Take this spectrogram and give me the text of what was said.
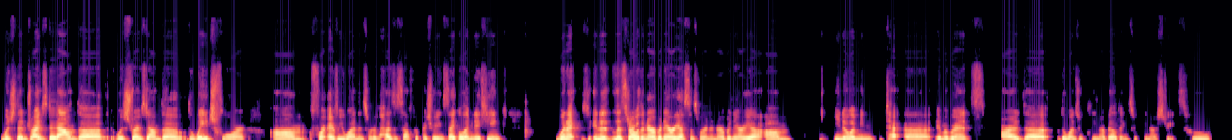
which then drives down the which drives down the the wage floor um, for everyone and sort of has a self-perpetuating cycle. I mean, I think when I in a let's start with an urban area since we're in an urban area. Um, you know, I mean, te- uh, immigrants are the the ones who clean our buildings, who clean our streets, who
